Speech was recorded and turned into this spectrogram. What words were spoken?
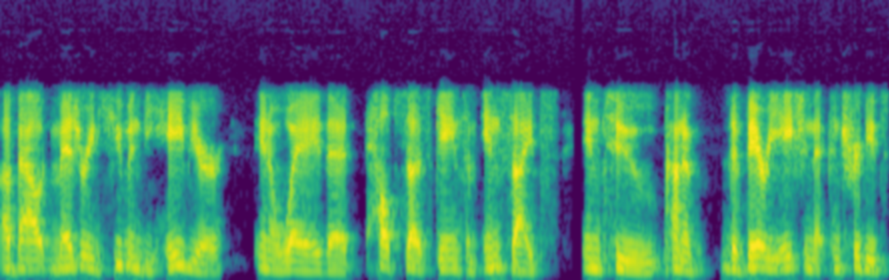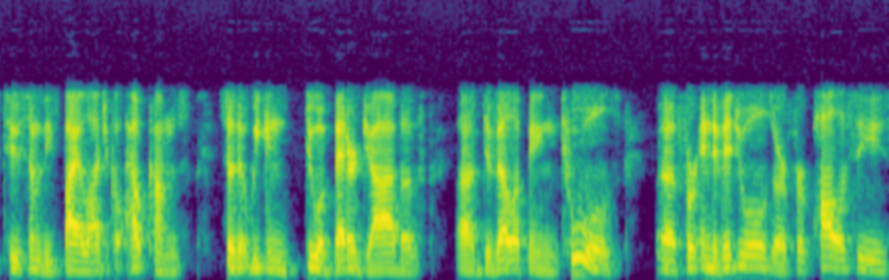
about measuring human behavior in a way that helps us gain some insights into kind of the variation that contributes to some of these biological outcomes so that we can do a better job of uh, developing tools uh, for individuals or for policies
